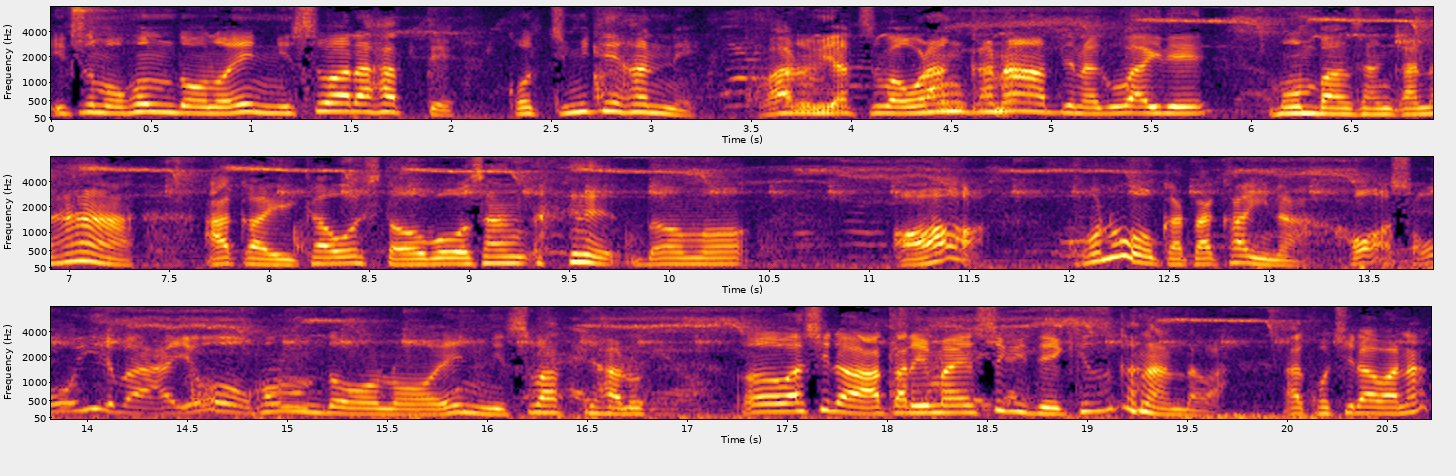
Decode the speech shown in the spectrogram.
いつも本堂の縁に座らはってこっち見てはんねん。悪いやつはおらんかなってな具合で門番さんかな。赤い顔したお坊さん。どうも。ああこのお方かいな。ほそういえばよう本堂の縁に座ってはる。わしら当たり前すぎて気づかなんだわ。あこちらはな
